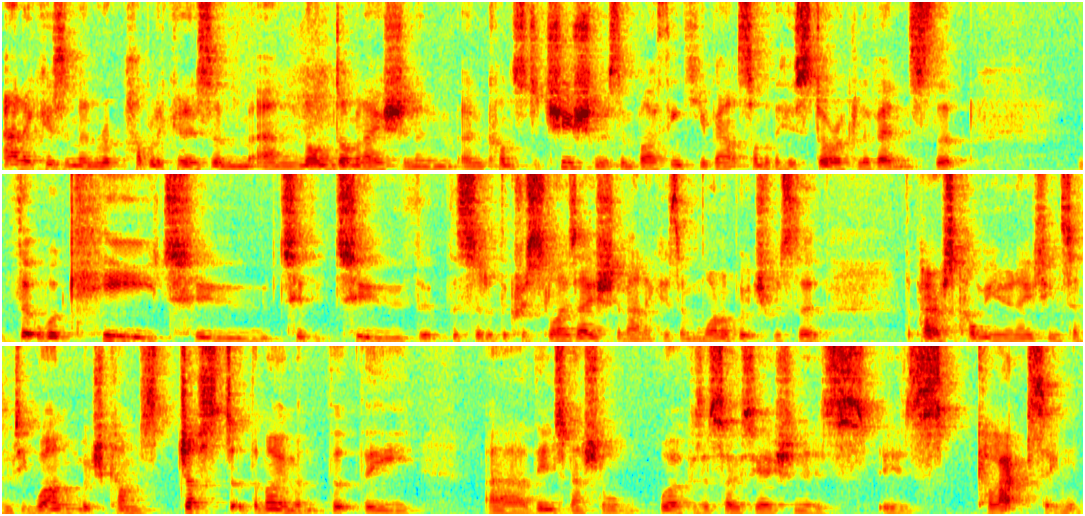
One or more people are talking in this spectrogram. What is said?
anarchism and republicanism and non-domination and, and constitutionalism by thinking about some of the historical events that that were key to to to the, the sort of the crystallization of anarchism one of which was the the Paris Commune in 1871 which comes just at the moment that the uh, the International Workers Association is is collapsing.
